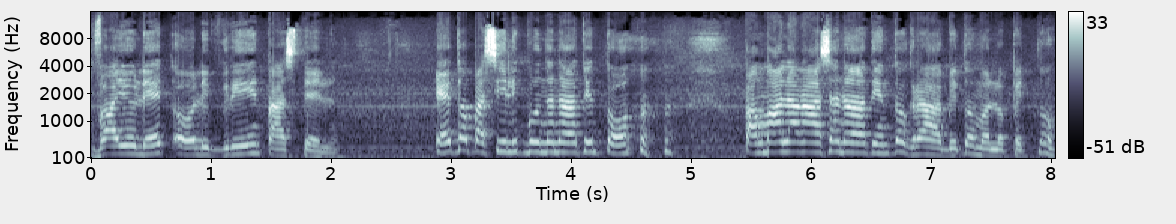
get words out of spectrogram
violet, olive green, pastel. Eto, pasilip muna natin to. Pangmalakasan natin to. Grabe to, malupit to.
